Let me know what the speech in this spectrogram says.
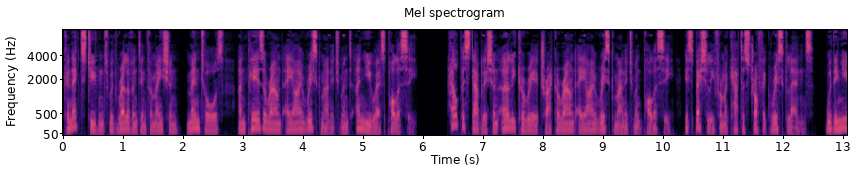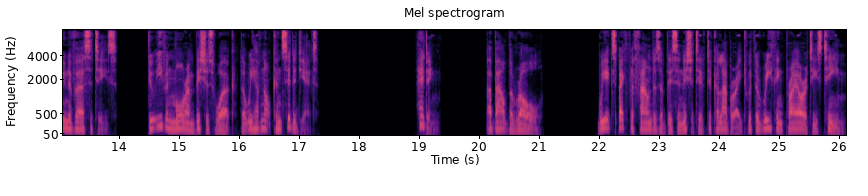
Connect students with relevant information, mentors, and peers around AI risk management and US policy. Help establish an early career track around AI risk management policy, especially from a catastrophic risk lens, within universities. Do even more ambitious work that we have not considered yet. Heading About the role. We expect the founders of this initiative to collaborate with the Rethink Priorities team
